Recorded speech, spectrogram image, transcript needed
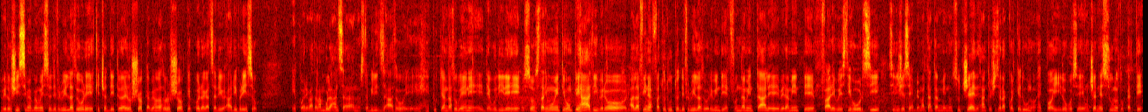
Velocissimo abbiamo messo il defibrillatore che ci ha detto di dare lo shock, abbiamo dato lo shock e poi il ragazzo ha ripreso e poi è arrivata l'ambulanza, hanno stabilizzato e tutto è andato bene. Devo dire che sono stati momenti complicati però alla fine ha fatto tutto il defibrillatore quindi è fondamentale veramente fare questi corsi, si dice sempre ma tanto a me non succede, tanto ci sarà qualcheduno. E poi dopo se non c'è nessuno tocca a te.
